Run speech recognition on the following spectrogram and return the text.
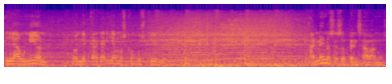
La Unión donde cargaríamos combustible. Al menos eso pensábamos.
